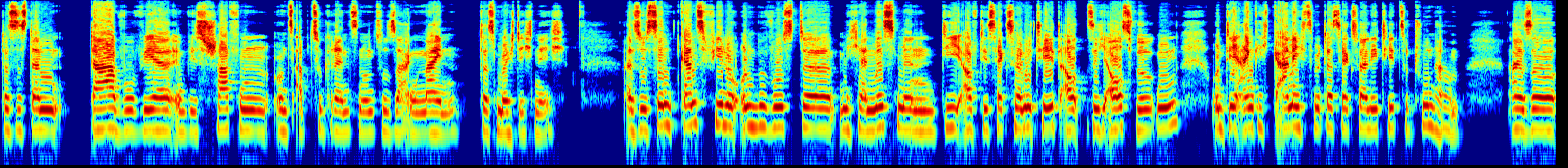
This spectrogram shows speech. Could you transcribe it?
Das ist dann da, wo wir irgendwie es schaffen, uns abzugrenzen und zu sagen, nein, das möchte ich nicht. Also es sind ganz viele unbewusste Mechanismen, die auf die Sexualität sich auswirken und die eigentlich gar nichts mit der Sexualität zu tun haben. Also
